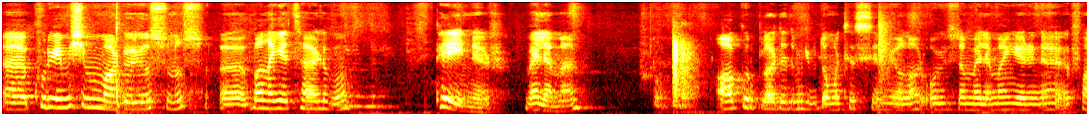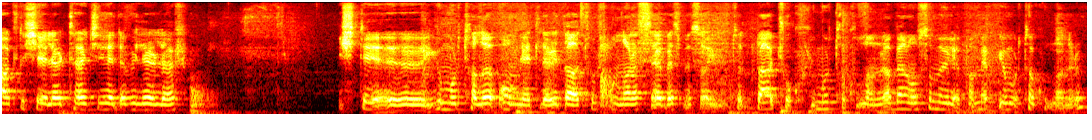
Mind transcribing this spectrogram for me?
Ee, kuru yemişim var görüyorsunuz. Ee, bana yeterli bu. Peynir, melemen. A gruplar dediğim gibi domates yemiyorlar. O yüzden melemen yerine farklı şeyler tercih edebilirler. İşte e, yumurtalı omletleri daha çok onlara serbest mesela yumurta daha çok yumurta kullanırlar. Ben olsam öyle yaparım. Hep yumurta kullanırım.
